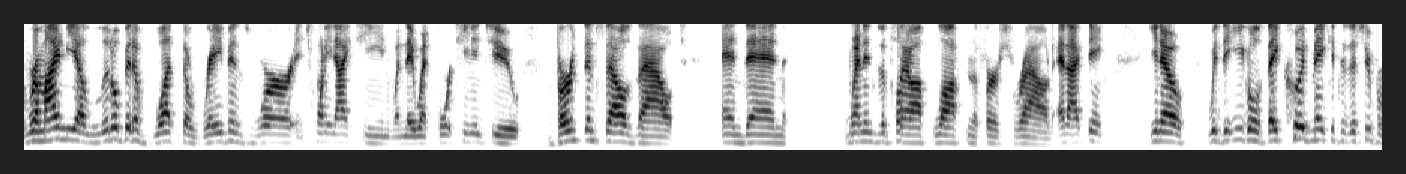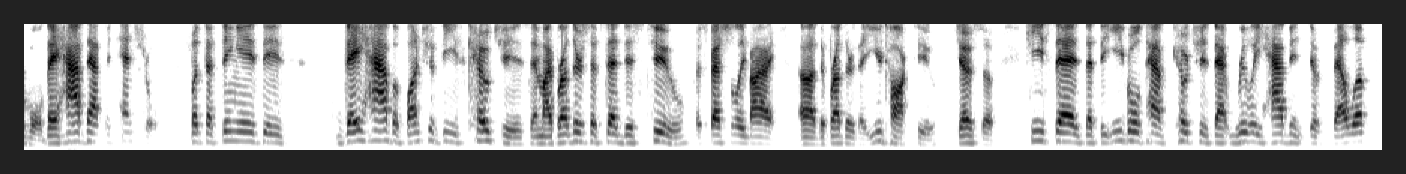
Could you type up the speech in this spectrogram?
remind me a little bit of what the Ravens were in 2019 when they went 14 and 2, burnt themselves out, and then went into the playoffs, lost in the first round. And I think, you know, with the Eagles, they could make it to the Super Bowl. They have that potential. But the thing is, is they have a bunch of these coaches, and my brothers have said this too, especially by uh, the brother that you talked to, Joseph. He says that the Eagles have coaches that really haven't developed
